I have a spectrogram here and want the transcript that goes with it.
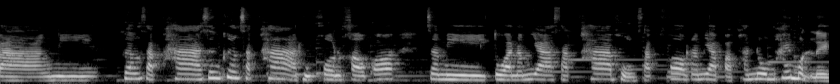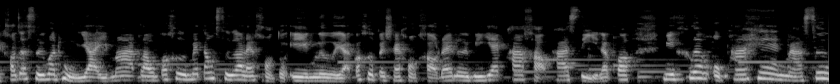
กลาง มี เครื่องซักผ้า ซึ่งเครื่องซักผ้าทุกคนเขาก็จะมีตัวน้ำยาซักผ้า ผงซักฟอกน้ำยาปรับผ้านุ่มให้หมดเลย เขาจะซื้อมาถุงใหญ่มาก เราก็คือไม่ต้องซื้ออะไรของตัวเองเลยอะ่ะก็คือไปใช้ของเขาได้เลย มีแยกผ้าขาวผ้าสี แล้วก็มีเครื่องอบผ้าแห้งนะ ซึ่ง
